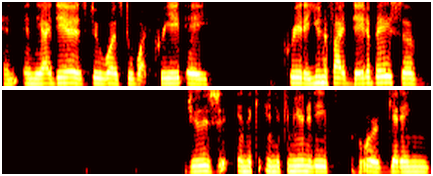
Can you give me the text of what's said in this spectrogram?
and and the idea is to was to what create a create a unified database of Jews in the in your community who are getting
